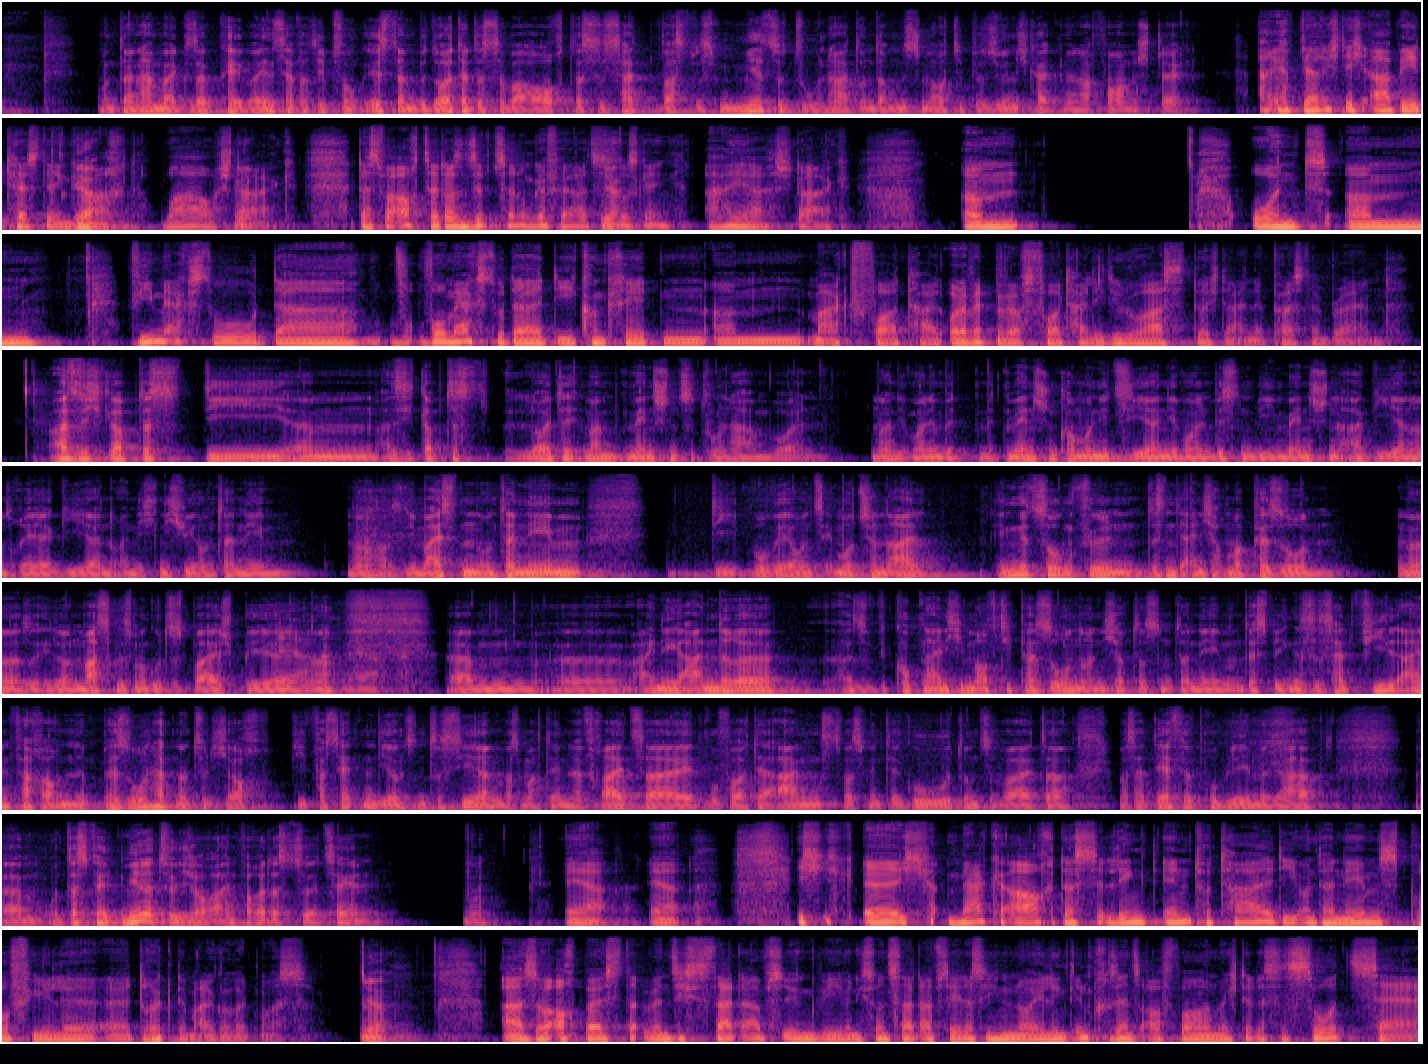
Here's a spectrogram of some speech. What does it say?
Und dann haben wir halt gesagt, okay, wenn es der Vertriebsfunk ist, dann bedeutet das aber auch, dass es halt was mit mir zu tun hat und da müssen wir auch die Persönlichkeit mehr nach vorne stellen. Ach, ihr habt ja richtig A-B-Testing gemacht. Ja. Wow, stark. Ja. Das war auch 2017 ungefähr, als es ja. losging? Ah ja, stark. Ähm, und ähm, wie merkst du da, wo, wo, merkst du da die konkreten ähm, Marktvorteile oder Wettbewerbsvorteile, die du hast durch deine Personal Brand? Also ich glaube, dass die, ähm, also ich glaube, dass Leute immer mit Menschen zu tun haben wollen. Ne? Die wollen mit, mit Menschen kommunizieren, die wollen wissen, wie Menschen agieren und reagieren und eigentlich nicht wie Unternehmen. Ne? Also die meisten Unternehmen, die, wo wir uns emotional hingezogen fühlen, das sind ja eigentlich auch mal Personen. Ne? Also Elon Musk ist mal ein gutes Beispiel. Ja, ne? ja. Ähm, äh, einige andere, also wir gucken eigentlich immer auf die Person und nicht auf das Unternehmen. Deswegen ist es halt viel einfacher und eine Person hat natürlich auch die Facetten, die uns interessieren. Was macht er in der Freizeit? Wovor hat er Angst? Was findet er gut und so weiter? Was hat der für Probleme gehabt? Ähm, und das fällt mir natürlich auch einfacher, das zu erzählen. Ne? Ja, ja. Ich, ich, äh, ich, merke auch, dass LinkedIn total die Unternehmensprofile äh, drückt im Algorithmus. Ja. Also auch bei, wenn sich Startups irgendwie, wenn ich so ein Startup sehe, dass ich eine neue LinkedIn-Präsenz aufbauen möchte, das ist so zäh.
